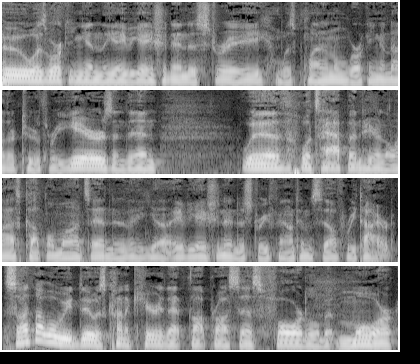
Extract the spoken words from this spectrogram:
who was working in the aviation industry, was planning on working another two or three years, and then with what's happened here in the last couple months and in the uh, aviation industry, found himself retired. So I thought what we'd do is kind of carry that thought process forward a little bit more.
